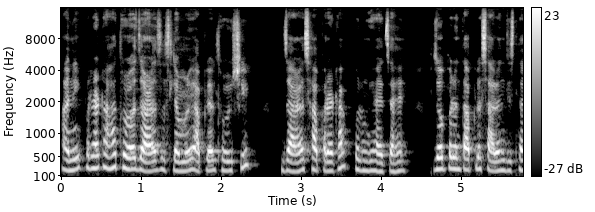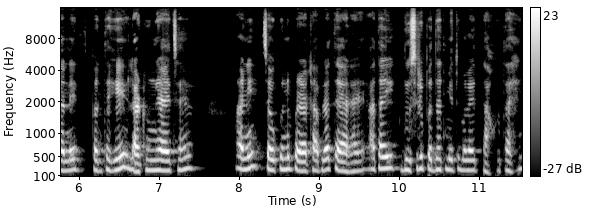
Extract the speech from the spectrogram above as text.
आणि पराठा हा थोडा जाळच असल्यामुळे आपल्याला थोडीशी जाळच हा पराठा करून घ्यायचा आहे. जोपर्यंत आपलं सारण दिसणार नाही तिथपर्यंत हे लाटून घ्यायचं आहे. आणि चौकोनी पराठा आपला तयार आहे. आता एक दुसरी पद्धत मी तुम्हाला दाखवत आहे.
